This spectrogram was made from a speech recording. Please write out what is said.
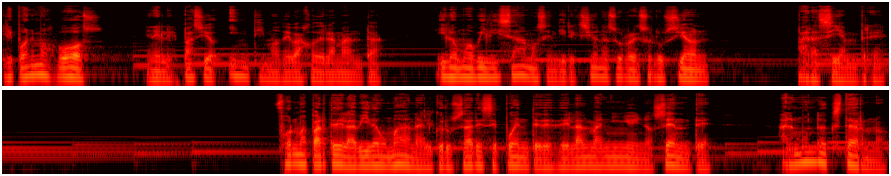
le ponemos voz en el espacio íntimo debajo de la manta y lo movilizamos en dirección a su resolución para siempre. Forma parte de la vida humana el cruzar ese puente desde el alma niño inocente al mundo externo,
